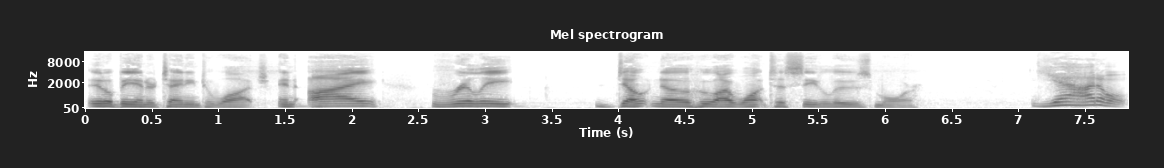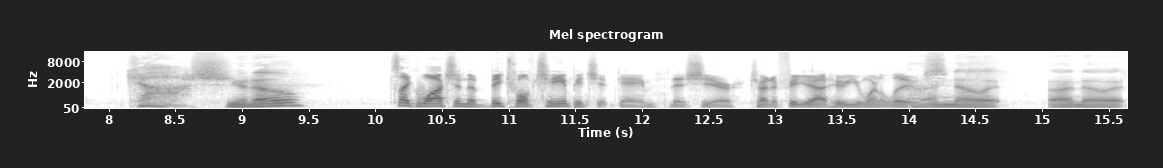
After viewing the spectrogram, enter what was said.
It'll be entertaining to watch. And I really don't know who I want to see lose more. Yeah, I don't. Gosh, You know? it's like watching the Big 12 championship game this year, trying to figure out who you want to lose. I know it. I know it.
